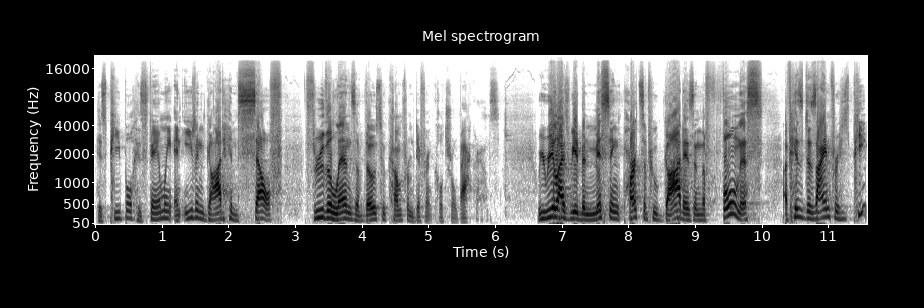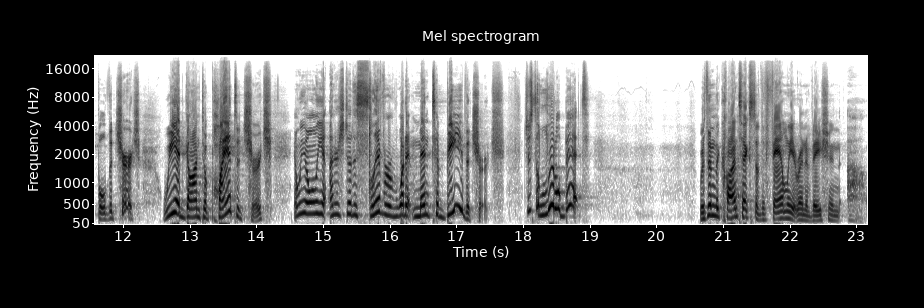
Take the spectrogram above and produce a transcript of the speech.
His people, His family, and even God Himself through the lens of those who come from different cultural backgrounds. We realized we had been missing parts of who God is and the fullness of his design for his people, the church. We had gone to plant a church, and we only understood a sliver of what it meant to be the church, just a little bit. Within the context of the family at renovation, uh,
